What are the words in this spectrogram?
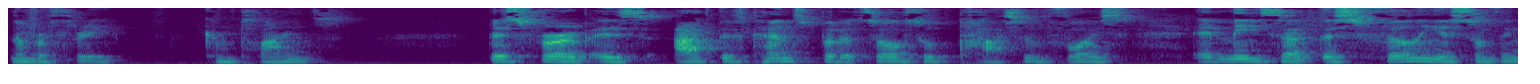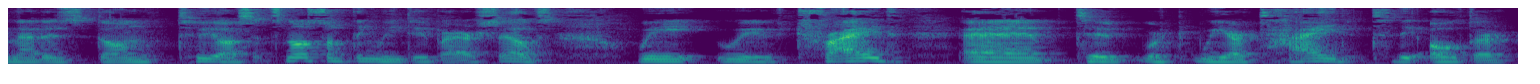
Number three, compliance. This verb is active tense, but it's also passive voice. It means that this filling is something that is done to us. It's not something we do by ourselves. We, we've tried um, to, we're, we are tied to the altar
